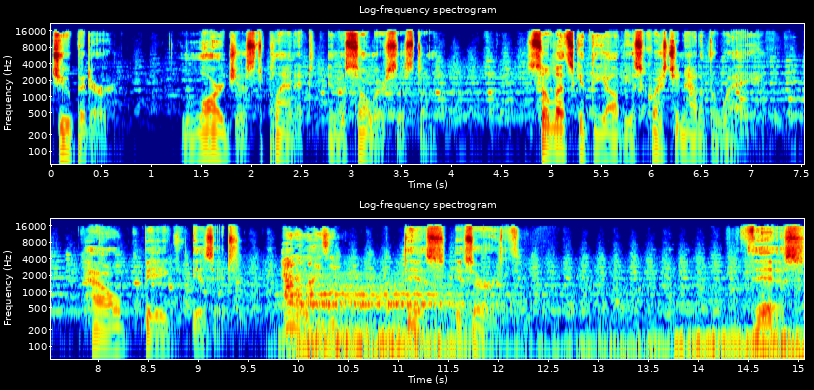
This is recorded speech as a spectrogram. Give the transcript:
Jupiter, largest planet in the solar system. So let's get the obvious question out of the way. How big is it? Analyzing. This is Earth. This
